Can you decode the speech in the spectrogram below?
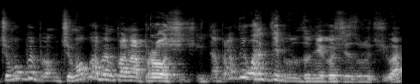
czy, mógłby, czy mogłabym pana prosić, i naprawdę ładnie do niego się zwróciła,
